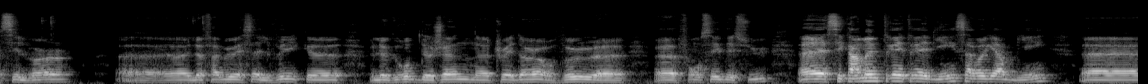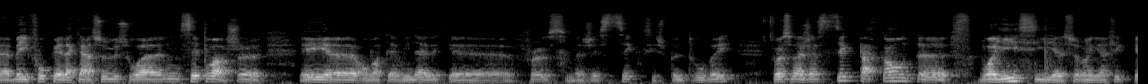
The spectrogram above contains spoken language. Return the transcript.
Silver, le fameux SLV que le groupe de jeunes traders veut foncer dessus. c'est quand même très très bien, ça regarde bien, mais il faut que la cassure soit, c'est proche. Et euh, on va terminer avec euh, First Majestic, si je peux le trouver. First Majestic, par contre, euh, voyez si sur un graphique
